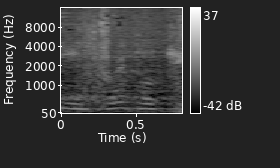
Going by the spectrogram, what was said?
Rampage.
